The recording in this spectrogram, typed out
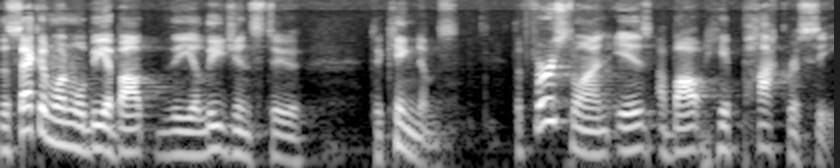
the second one will be about the allegiance to, to kingdoms. The first one is about hypocrisy.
